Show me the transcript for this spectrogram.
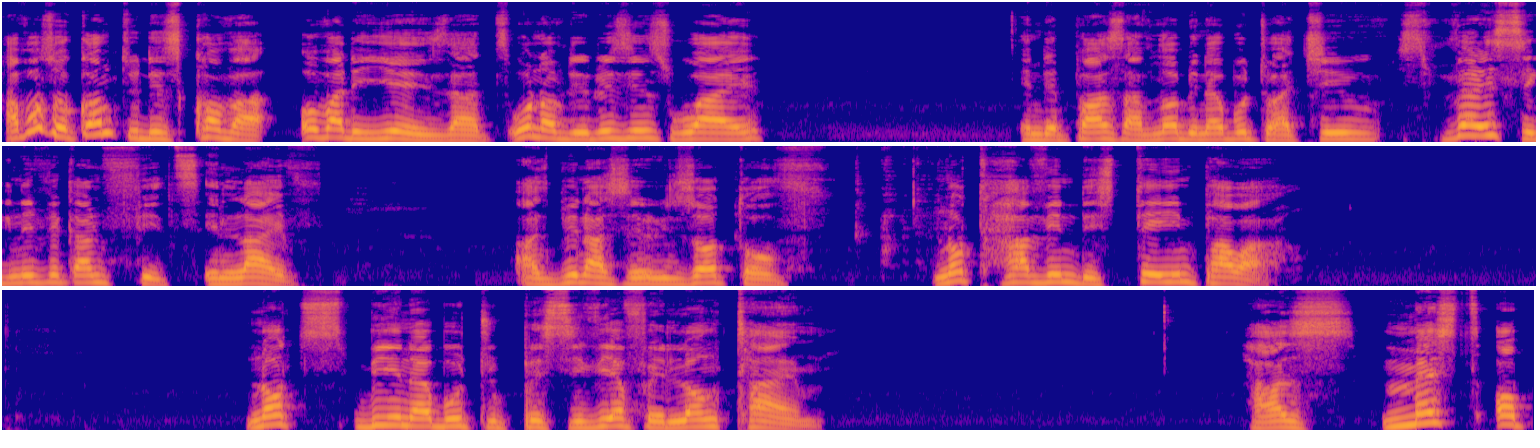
I've also come to discover over the years that one of the reasons why in the past I've not been able to achieve very significant feats in life has been as a result of not having the staying power, not being able to persevere for a long time, has messed up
